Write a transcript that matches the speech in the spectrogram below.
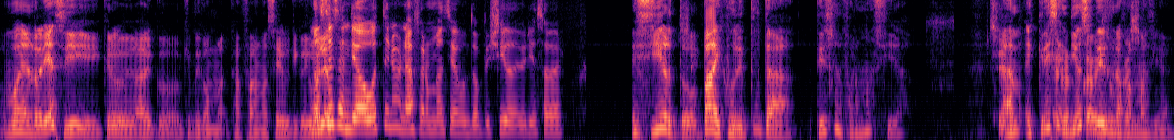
bueno, en realidad sí, creo que algo químico ma- farmacéutico. Igual no sé, Santiago, vos tenés una farmacia con tu apellido, deberías saber. Es cierto, Sí. pa, hijo de puta. ¿Tienes una farmacia? Sí, Adem- ¿Crees en Dios tienes un una farmacia?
